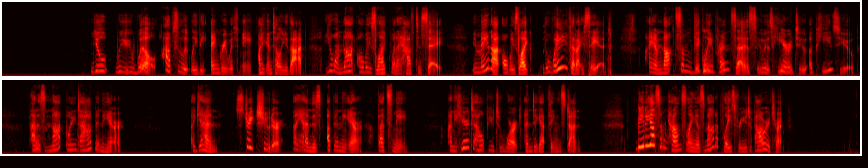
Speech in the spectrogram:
You, you will absolutely be angry with me. I can tell you that. You will not always like what I have to say. You may not always like the way that I say it. I am not some giggly princess who is here to appease you. That is not going to happen here. Again, straight shooter. My hand is up in the air. That's me. I'm here to help you to work and to get things done. BDSM counseling is not a place for you to power trip.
